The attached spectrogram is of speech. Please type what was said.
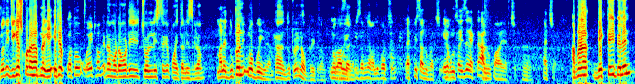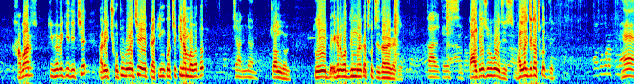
যদি জিজ্ঞেস করা হয় আপনাকে এটা কত ওয়েট হবে? এটা মোটামুটি চল্লিশ থেকে পঁয়তাল্লিশ গ্রাম। মানে দুটো নব্বই গ্রাম। হ্যাঁ দুটোই নব্বই গ্রাম। 90 এক গ্রাম। পিস আপনি আলু পাচ্ছেন এক পিস আলু পাচ্ছি এরকম সাইজের একটা আলু পাওয়া যাচ্ছে। হ্যাঁ। আচ্ছা আপনারা দেখতেই পেলেন খাবার কীভাবে কি দিচ্ছে। আর এই ছোটু রয়েছে এ প্যাকিং করছে। কি নাম বাবা তোর? চন্দন। চন্দন। তুই এখানে কতদিন ধরে কাজ করছিস দাদার কাছে? কালকে এসছি। কাল থেকে শুরু করেছিস। ভালো লাগছে কাজ করতে? হ্যাঁ।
